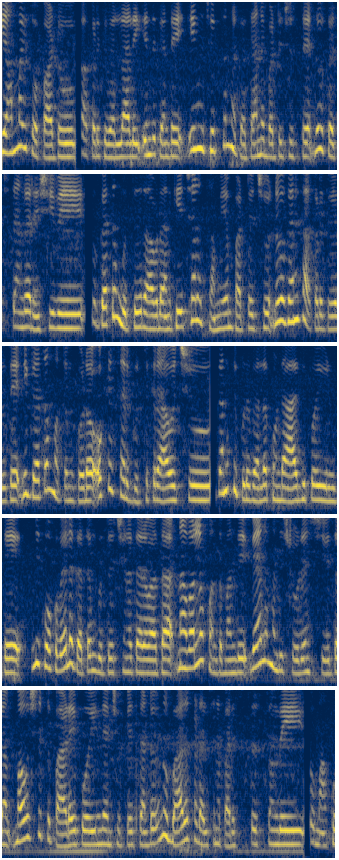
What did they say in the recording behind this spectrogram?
ఈ అమ్మాయితో పాటు అక్కడికి వెళ్ళాలి. ఎందుకంటే ఈమె చెప్తున్న గతాన్ని బట్టి చూస్తే నువ్వు ఖచ్చితంగా రిషివే. గతం గుర్తుకు రావడానికి చాలా సమయం పట్టొచ్చు. నువ్వు గనక అక్కడికి వెళ్తే నీ గతం మొత్తం కూడా ఒకేసారి గుర్తుకు రావచ్చు. కనుక ఇప్పుడు వెళ్ళకుండా ఆగిపోయి ఉంటే నీకు ఒకవేళ గతం గుర్తొచ్చిన తర్వాత నా వల్ల కొంతమంది వేల మంది స్టూడెంట్స్ జీవితం భవిష్యత్తు పాడైపోయింది అని చెప్పేసి అంటూ నువ్వు బాధపడాల్సిన పరిస్థితి వస్తుంది. మాకు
